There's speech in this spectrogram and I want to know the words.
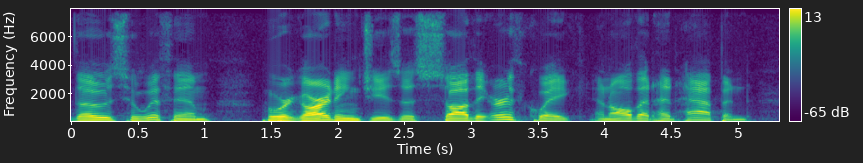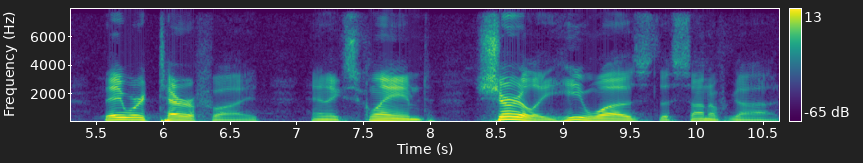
those who with him, who were guarding Jesus, saw the earthquake and all that had happened, they were terrified and exclaimed, Surely he was the Son of God.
